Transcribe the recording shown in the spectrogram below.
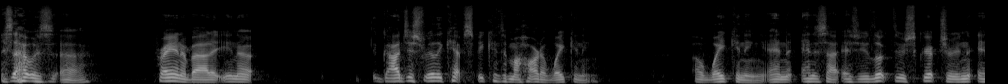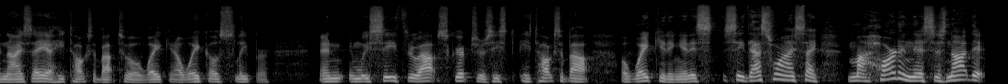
As I was uh, praying about it, you know, God just really kept speaking to my heart, awakening. Awakening. And, and as, I, as you look through scripture in, in Isaiah, he talks about to awaken, awake, O sleeper. And, and we see throughout scriptures, he, he talks about awakening. And it's, see, that's why I say my heart in this is not that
